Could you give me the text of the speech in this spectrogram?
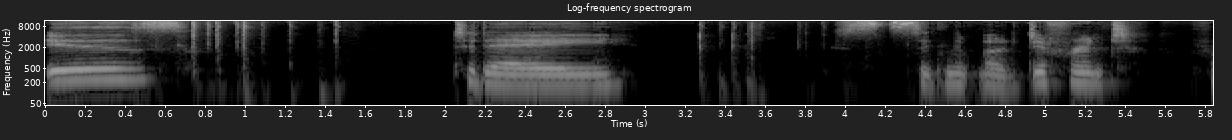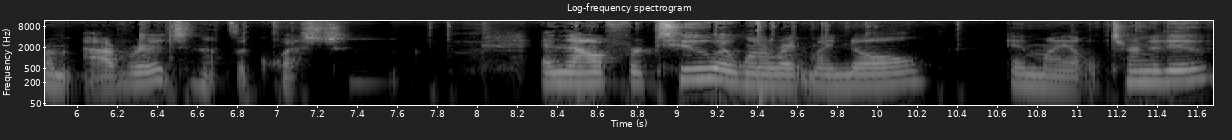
Is today uh, different from average? And that's a question. And now for two, I want to write my null and my alternative.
